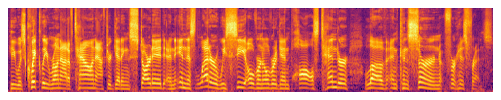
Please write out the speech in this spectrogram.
he was quickly run out of town after getting started. And in this letter, we see over and over again Paul's tender love and concern for his friends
